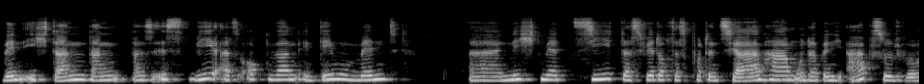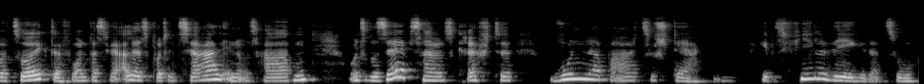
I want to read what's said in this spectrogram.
wenn ich dann, dann, das ist wie, als ob man in dem Moment äh, nicht mehr zieht, dass wir doch das Potenzial haben, und da bin ich absolut überzeugt davon, dass wir alle das Potenzial in uns haben, unsere Selbstheilungskräfte wunderbar zu stärken. Da gibt es viele Wege dazu.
